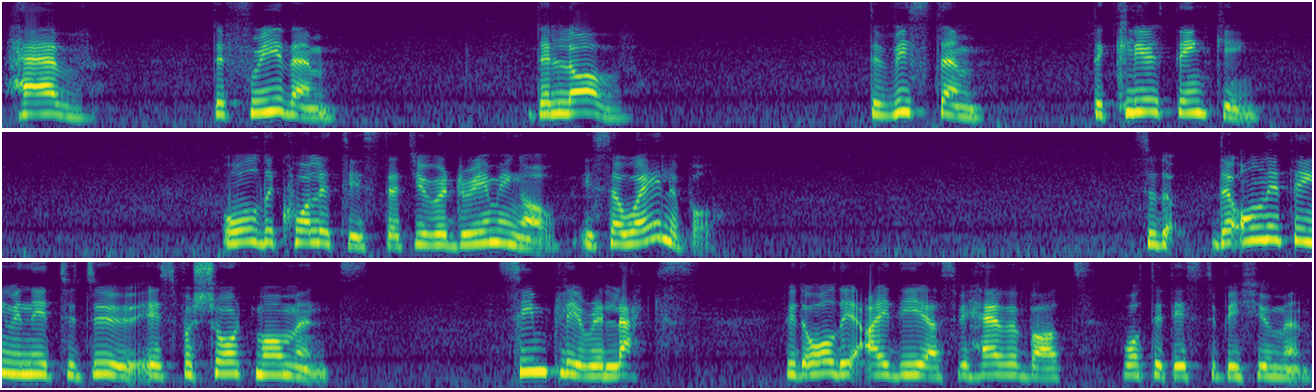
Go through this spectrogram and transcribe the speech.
have the freedom, the love, the wisdom, the clear thinking, all the qualities that you were dreaming of is available. So the, the only thing we need to do is for short moments simply relax with all the ideas we have about what it is to be human.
